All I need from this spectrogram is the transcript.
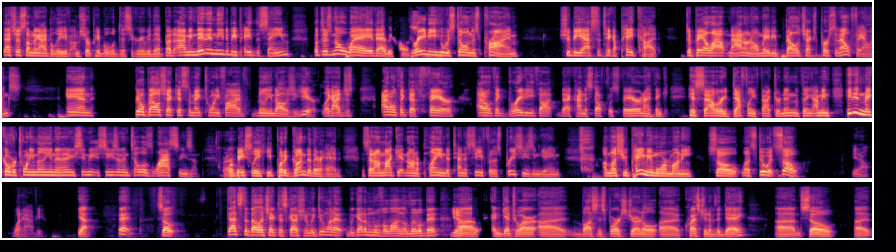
that's just something I believe. I'm sure people will disagree with it, but I mean, they didn't need to be paid the same. But there's no way that Brady, who was still in his prime, should be asked to take a pay cut to bail out. I don't know, maybe Belichick's personnel failings, and Bill Belichick gets to make 25 million dollars a year. Like I just, I don't think that's fair. I don't think Brady thought that kind of stuff was fair, and I think his salary definitely factored in the thing. I mean, he didn't make over twenty million in any season until his last season, right. where basically he put a gun to their head and said, "I'm not getting on a plane to Tennessee for this preseason game unless you pay me more money." So let's do it. So, you know, what have you? Yeah. Eh, so that's the Belichick discussion. We do want to we got to move along a little bit yep. uh, and get to our uh, Boston Sports Journal uh, question of the day. Um, so uh,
